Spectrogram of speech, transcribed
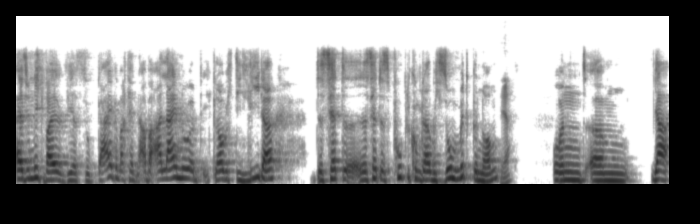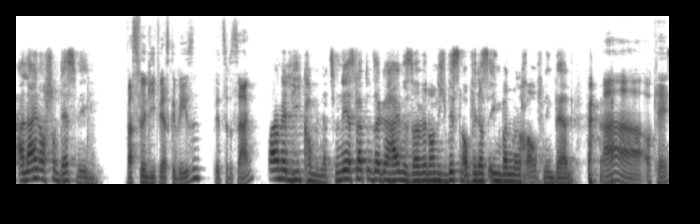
also nicht, weil wir es so geil gemacht hätten, aber allein nur, ich glaube ich, die Lieder, das hätte, das hätte das Publikum, glaube ich, so mitgenommen. Ja. Und ähm, ja, allein auch schon deswegen. Was für ein Lied wäre es gewesen? Willst du das sagen? War eine Liedkombination. Nee, es bleibt unser Geheimnis, weil wir noch nicht wissen, ob wir das irgendwann mal noch aufnehmen werden. Ah, okay.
